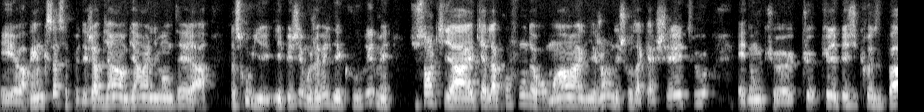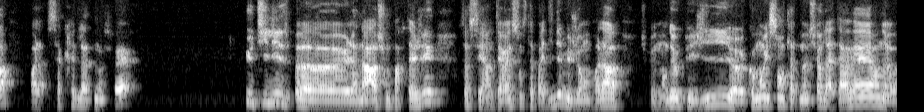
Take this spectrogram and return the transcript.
et rien que ça, ça peut déjà bien, bien alimenter. Ça se trouve, les PG ne vont jamais le découvrir, mais tu sens qu'il y, a, de la profondeur. Au moins, les gens ont des choses à cacher et tout. Et donc, que, les PJ creusent ou pas, voilà, ça crée de l'atmosphère. Utilise la narration partagée. Ça, c'est intéressant si tu n'as pas d'idée, mais genre, voilà, peux demander au PJ euh, comment ils sentent l'atmosphère de la taverne, euh,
